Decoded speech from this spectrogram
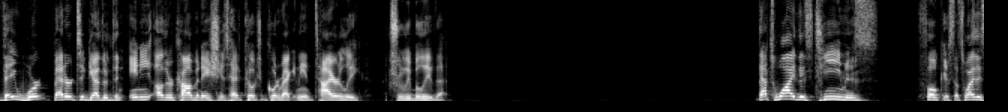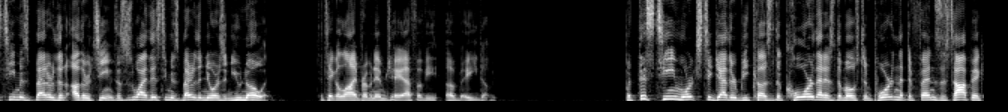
they work better together than any other combination as head coach and quarterback in the entire league. I truly believe that. That's why this team is focused. That's why this team is better than other teams. This is why this team is better than yours, and you know it, to take a line from an MJF of, e- of AEW. But this team works together because the core that is the most important that defends this topic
